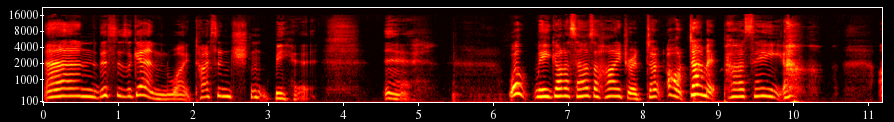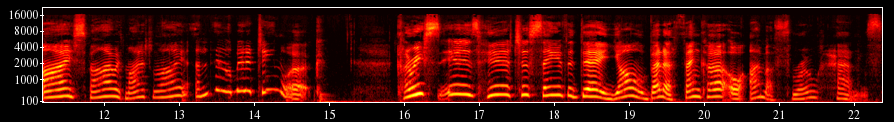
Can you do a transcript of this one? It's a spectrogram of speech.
And this is again why Tyson shouldn't be here. Eh. Well, we got ourselves a Hydra. Don't. Oh, damn it, Percy! I spy with my little eye a little bit of teamwork. Clarisse is here to save the day. Y'all better thank her or I'ma throw hands.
